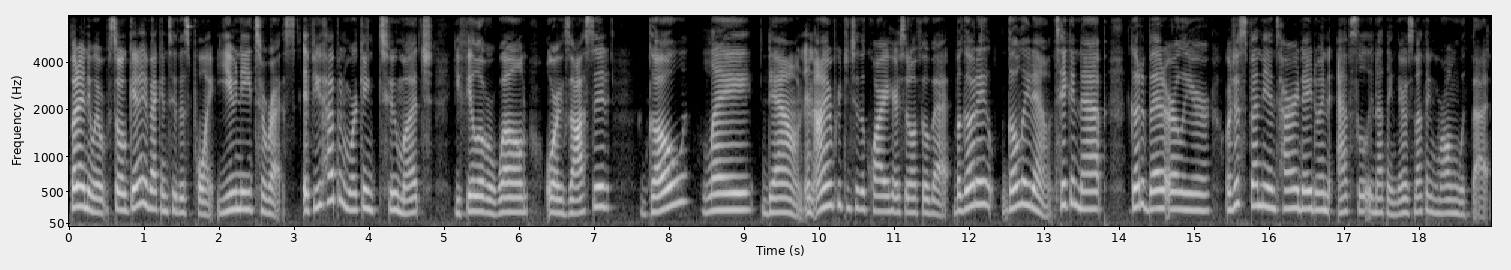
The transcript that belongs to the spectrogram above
But anyway, so getting back into this point, you need to rest. If you have been working too much, you feel overwhelmed or exhausted, Go lay down. And I am preaching to the choir here, so don't feel bad. But go day, go lay down. Take a nap, go to bed earlier, or just spend the entire day doing absolutely nothing. There's nothing wrong with that.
